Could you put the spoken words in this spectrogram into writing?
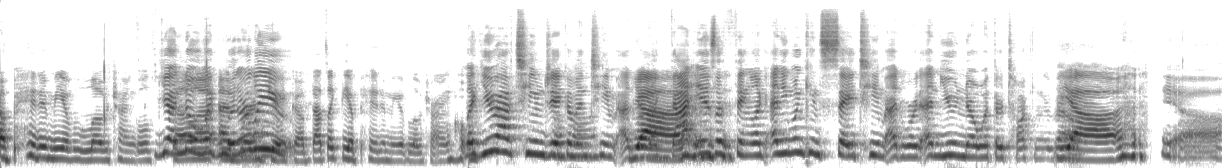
epitome of love triangles. Yeah, no, like, Edward, literally- Jacob. That's like the epitome of love triangle. Like you have Team Jacob and Uh-huh. Team Edward. Yeah. Like that is a thing. Like anyone can say Team Edward and you know what they're talking about. yeah, Yeah.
